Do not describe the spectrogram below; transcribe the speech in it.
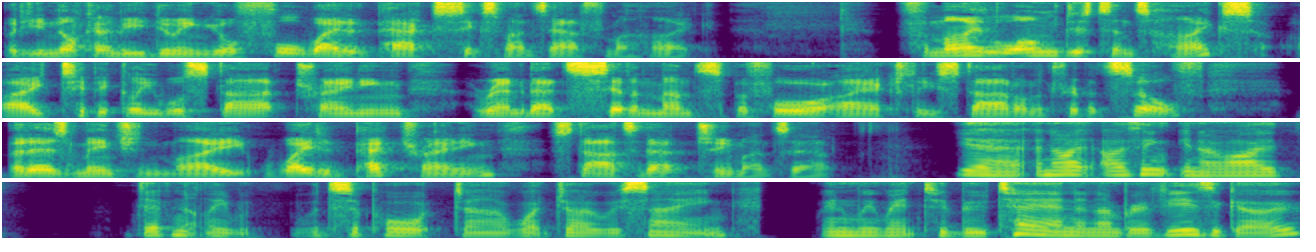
but you're not going to be doing your full weighted pack six months out from a hike. For my long distance hikes, I typically will start training around about seven months before I actually start on the trip itself. But as mentioned, my weighted pack training starts about two months out. Yeah, and I, I think, you know, I definitely would support uh, what Joe was saying. When we went to Bhutan a number of years ago,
